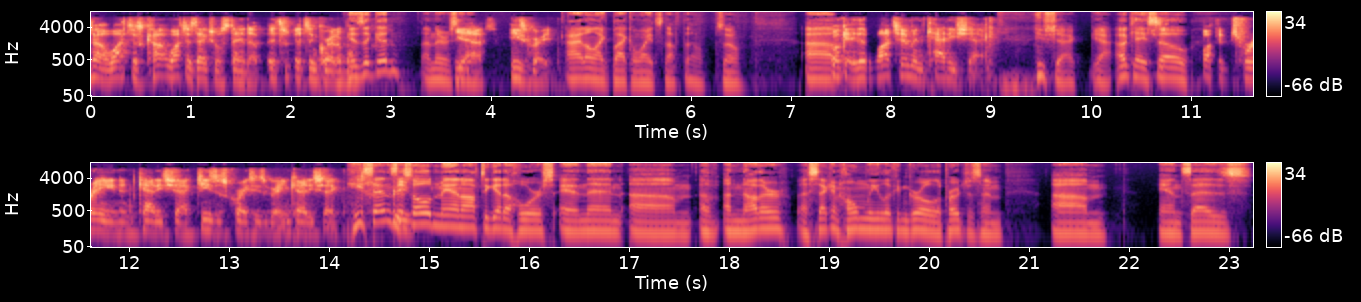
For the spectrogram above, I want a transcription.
No, watch his watch his actual stand up. It's it's incredible. Is it good? I've never seen yeah, it. he's great. I don't like black and white stuff though. So uh Okay, then watch him in Caddyshack. He's Shaq. Yeah. Okay, so Fucking train in Caddyshack. Jesus Christ, he's great in Caddyshack. he sends this old man off to get a horse and then um a, another a second homely looking girl approaches him um and says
